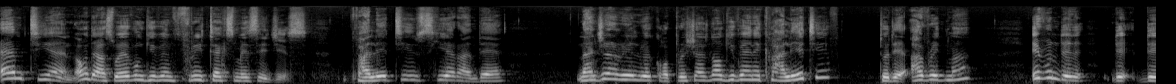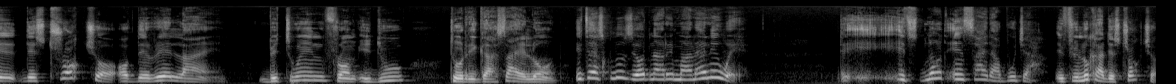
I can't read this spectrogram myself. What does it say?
MTN, others were even giving free text messages palliatives here and there. Nigerian Railway Corporation has not given any palliative to the average man. Even the, the, the, the structure of the rail line between from Idu to Rigasa alone, it excludes the ordinary man anyway. It's not inside Abuja. If you look at the structure,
